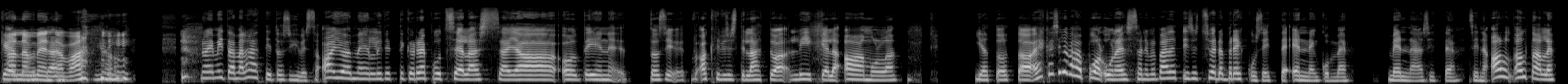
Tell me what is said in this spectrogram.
Anna mennä tän. vaan. Joo. Niin. No ei mitään, me lähdettiin tosi hyvissä ajoin. Meillä oli tiettikö reput selässä ja oltiin tosi aktiivisesti lähtöä liikkeelle aamulla. Ja tota, ehkä sillä vähän puolunessa, niin me päätettiin sitten syödä brekku sitten ennen kuin me mennään sitten sinne al- altaalle.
